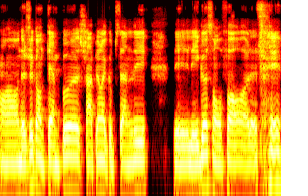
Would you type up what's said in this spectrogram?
on a joué contre Tampa, champion de la Coupe Stanley. Les, les gars sont forts. fait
